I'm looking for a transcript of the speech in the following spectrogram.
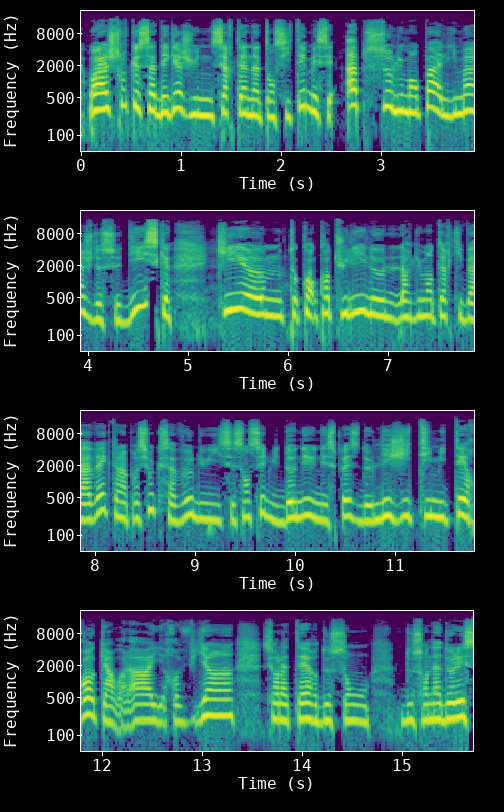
Ouais, je trouve que ça dégage une certaine intensité, mais c'est absolument pas à l'image de ce disque qui, euh, quand, quand tu lis l'argumentaire qui va avec, tu as l'impression que ça veut lui, c'est censé lui donner une espèce de légitimité rock. hein. voilà, il revient sur la terre de son, de son adolescence,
